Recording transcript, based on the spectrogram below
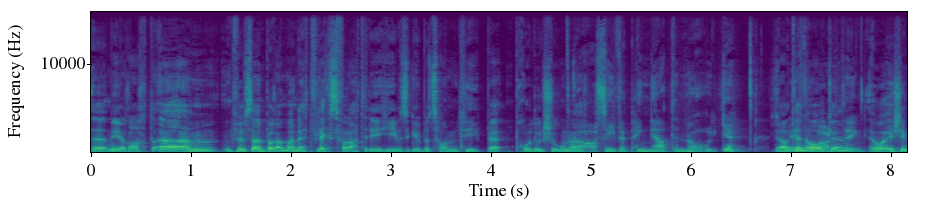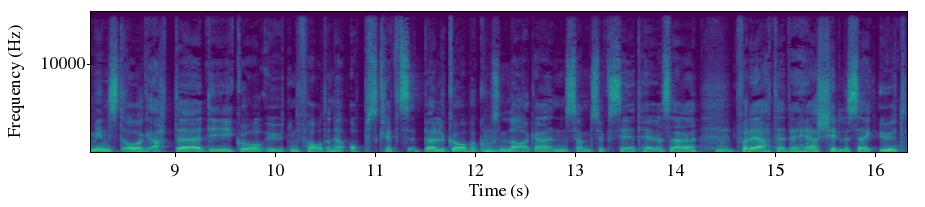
er mye rart um, Først vil jeg berømme Netflix for at de hiver seg ut på sånne type produksjoner. Ja, så hiver penger til Norge. Ja, til Norge. Og ikke minst òg at eh, de går utenfor denne oppskriftsbølga på hvordan lage en sånn suksess-TV-serie. For det at det her skiller seg ut.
